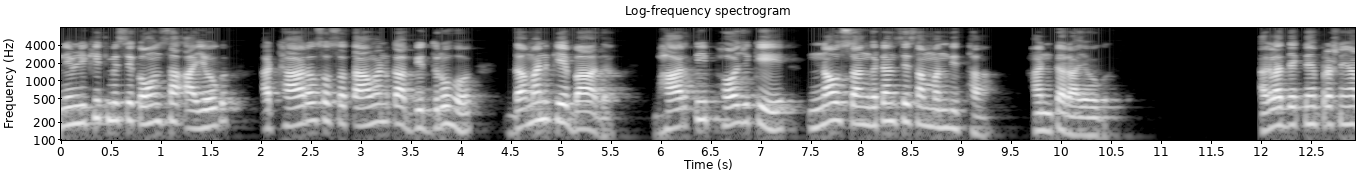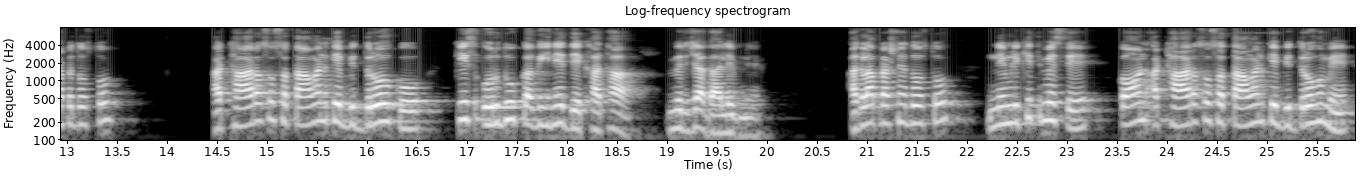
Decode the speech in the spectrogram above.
निम्नलिखित में से कौन सा आयोग अठारह का विद्रोह दमन के बाद भारतीय फौज के नव संगठन से संबंधित था? हंटर आयोग। अगला देखते हैं प्रश्न यहाँ पे दोस्तों। अठारह के विद्रोह को किस उर्दू कवि ने देखा था मिर्ज़ा गालिब ने? अगला प्रश्न है दोस्तों, निम्नलिखित में से कौन अठारह के विद्रोह में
